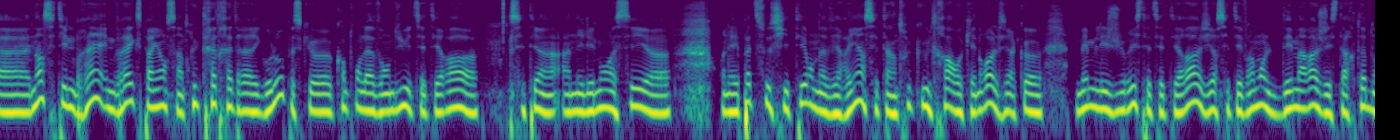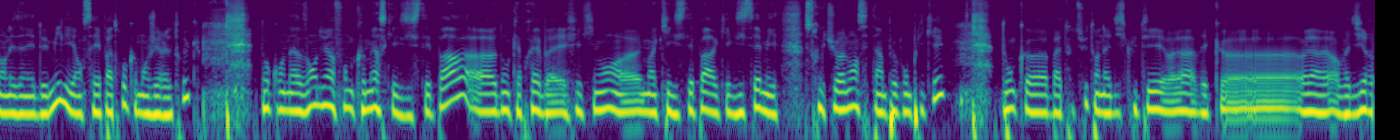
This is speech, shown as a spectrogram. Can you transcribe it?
Euh, non, c'était une vraie, une vraie expérience, un truc très très très rigolo parce que quand on l'a vendu, etc., c'était un, un élément assez. euh, on n'avait pas de société, on n'avait rien. C'était un truc ultra rock'n'roll. C'est-à-dire que même les juristes, etc., c'était vraiment le démarrage des startups dans les années 2000 et on savait pas trop comment gérer le truc. Donc on a vendu un fonds de commerce qui n'existait pas. Euh, donc après, bah, effectivement, euh, qui n'existait pas, qui existait, mais structurellement c'était un peu compliqué. Donc euh, bah, tout de suite on a discuté voilà, avec, voilà, on va dire,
